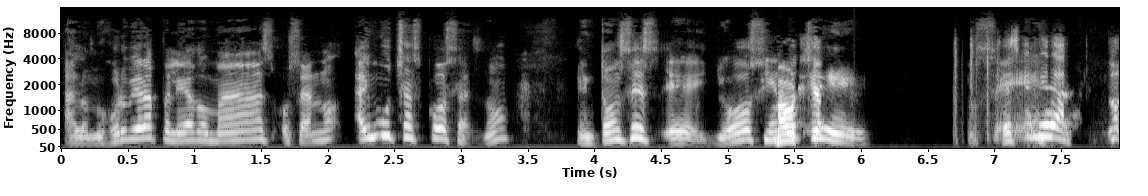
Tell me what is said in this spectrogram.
a lo mejor hubiera peleado más, o sea, no, hay muchas cosas, ¿no? Entonces, eh, yo siento Mauricio. que... no sé. Es que mira, no,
